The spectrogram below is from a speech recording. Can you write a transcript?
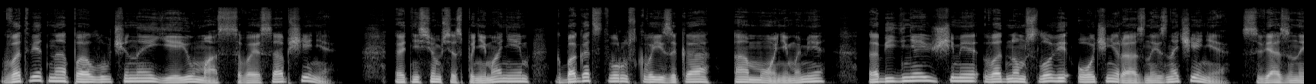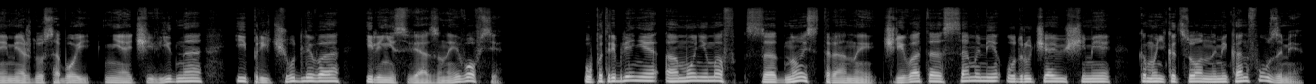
в ответ на полученное ею массовое сообщение. Отнесемся с пониманием к богатству русского языка амонимами, объединяющими в одном слове очень разные значения, связанные между собой неочевидно и причудливо или не связанные вовсе. Употребление амонимов, с одной стороны, чревато самыми удручающими коммуникационными конфузами,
